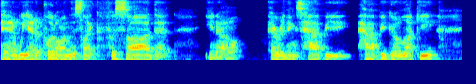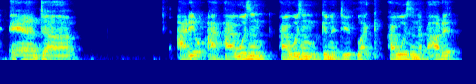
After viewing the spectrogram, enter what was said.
and we had to put on this like facade that you know everything's happy happy go lucky, and uh, I didn't I, I wasn't I wasn't gonna do like I wasn't about it.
